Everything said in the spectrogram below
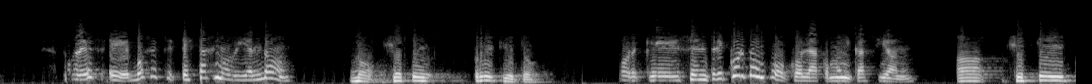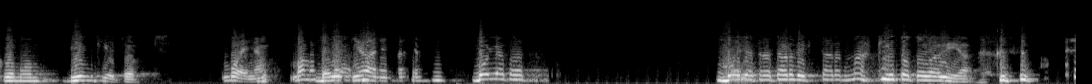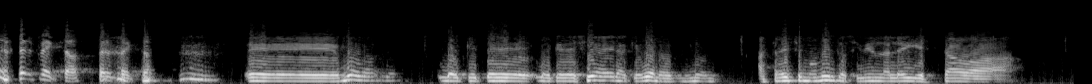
Eh, ¿Vos te estás moviendo? No, yo estoy re quieto. Porque se entrecorta un poco la comunicación. Ah, yo estoy como bien quieto. Bueno, vamos a continuar entonces. Voy a, voy a tratar de estar más quieto todavía. perfecto, perfecto. eh, bueno, lo que te lo que decía era que bueno hasta ese momento si bien la ley estaba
